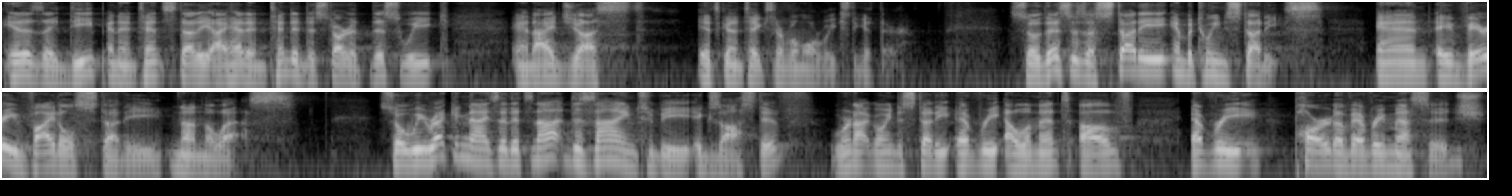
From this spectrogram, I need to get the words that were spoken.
It is a deep and intense study. I had intended to start it this week, and I just, it's going to take several more weeks to get there. So, this is a study in between studies and a very vital study nonetheless. So, we recognize that it's not designed to be exhaustive. We're not going to study every element of every part of every message,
